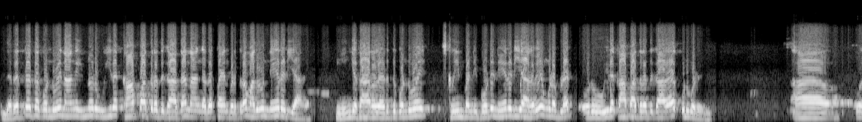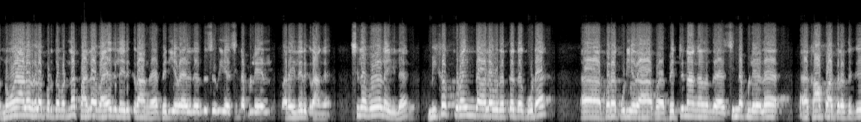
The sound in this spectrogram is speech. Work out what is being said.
இந்த ரத்தத்தை கொண்டு போய் நாங்க இன்னொரு உயிரை காப்பாத்துறதுக்காக தான் நாங்க அதை பயன்படுத்துறோம். அதுவும் நேரடியாக. நீங்க இங்க தாரதை எடுத்து கொண்டு போய் ஸ்கிரீன் பண்ணி போட்டு நேரடியாகவே உங்களோட பிளட் ஒரு உயிரை காப்பாத்துறதுக்காக கொடுபடுது. நோயாளர்களை பொறுத்த மட்டும் பல வயதுல இருக்கிறாங்க. பெரிய வயதுல இருந்து சிறிய சின்ன பிள்ளைகள் வரையில இருக்கிறாங்க. சில வேளையில மிக குறைந்த அளவு ரத்தத்தை கூட பெறக்கூடியதா பெற்று நாங்கள் அந்த சின்ன பிள்ளைகளை காப்பாத்துறதுக்கு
